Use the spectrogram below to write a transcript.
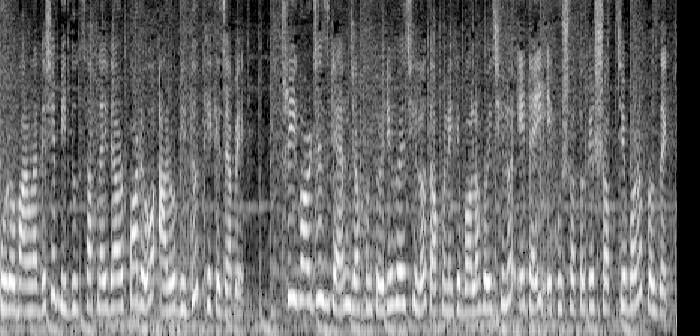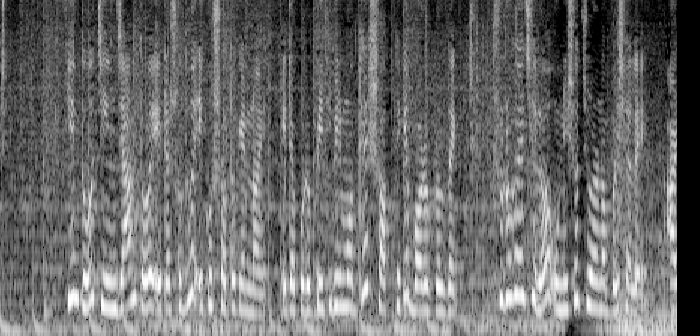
পুরো বাংলাদেশে বিদ্যুৎ সাপ্লাই দেওয়ার পরেও আরও বিদ্যুৎ থেকে যাবে। থ্রি গর্জেস ড্যাম যখন তৈরি হয়েছিল, তখন একে বলা হয়েছিল এটাই একুশ শতকের সবচেয়ে বড় প্রজেক্ট। কিন্তু চীন জানতো এটা শুধু একুশ শতকের নয়, এটা পুরো পৃথিবীর মধ্যে সব থেকে বড় প্রজেক্ট। শুরু হয়েছিল উনিশশো চুরানব্বই সালে, আর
